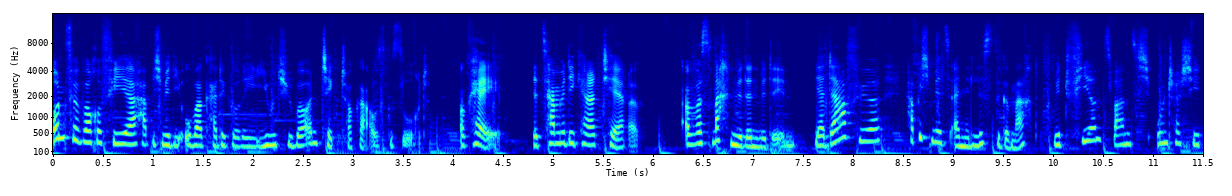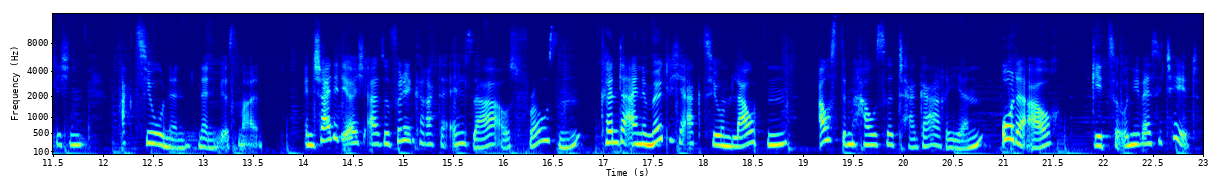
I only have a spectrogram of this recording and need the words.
Und für Woche 4 habe ich mir die Oberkategorie YouTuber und TikToker ausgesucht. Okay, jetzt haben wir die Charaktere. Aber was machen wir denn mit denen? Ja, dafür habe ich mir jetzt eine Liste gemacht mit 24 unterschiedlichen Aktionen, nennen wir es mal. Entscheidet ihr euch also für den Charakter Elsa aus Frozen, könnte eine mögliche Aktion lauten aus dem Hause Targaryen oder auch geht zur Universität.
